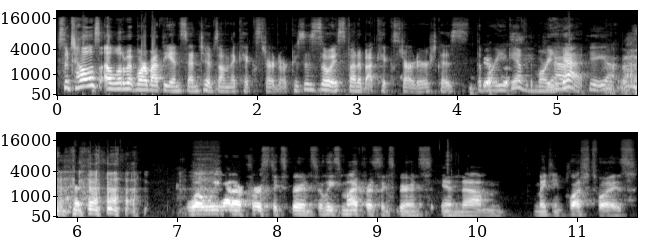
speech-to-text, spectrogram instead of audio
so tell us a little bit more about the incentives on the Kickstarter because this is always fun about Kickstarters because the more you give, the more That. you get. yeah, yeah. well, we had our first experience, at least my first experience in um, making plush toys.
